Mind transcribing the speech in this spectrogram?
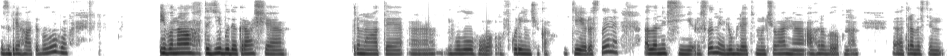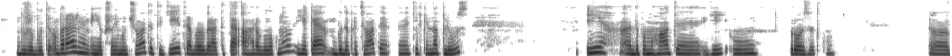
зберігати вологу, і вона тоді буде краще тримати е, вологу в корінчиках тієї рослини, але не всі рослини люблять мульчування агроволокна. Е, Треба з цим дуже бути обережним, і якщо і мульчувати, тоді треба вибирати те агроволокно, яке буде працювати тільки на плюс, і е, допомагати їй у розвитку. Е,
